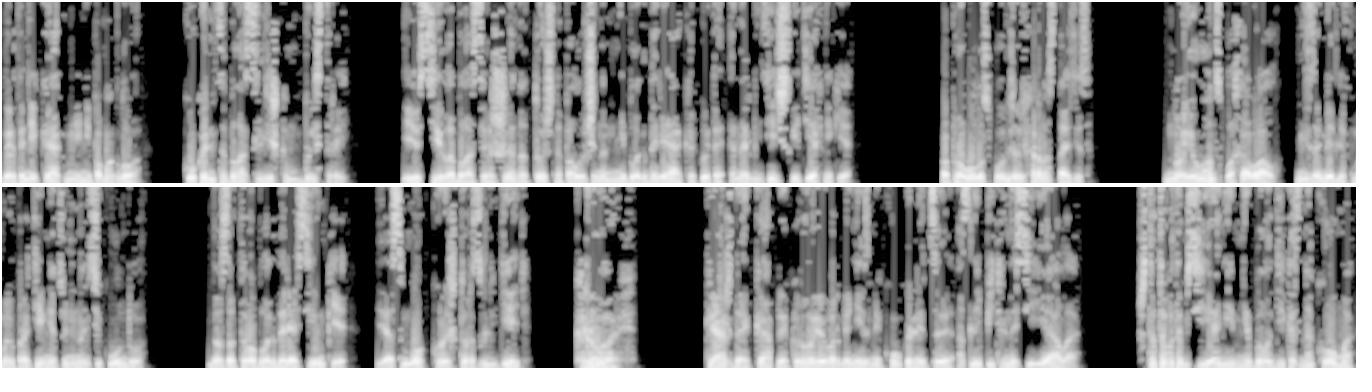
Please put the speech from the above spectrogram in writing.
но это никак мне не помогло. Кукольница была слишком быстрой. Ее сила была совершенно точно получена не благодаря какой-то энергетической технике. Попробовал использовать хроностазис. Но и он сплоховал, не замедлив мою противницу ни на секунду. Но зато благодаря синке я смог кое-что разглядеть. Кровь! Каждая капля крови в организме кукольницы ослепительно сияла. Что-то в этом сиянии мне было дико знакомо,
